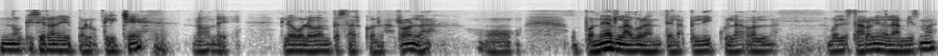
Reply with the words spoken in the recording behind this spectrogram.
no quisieron ir por lo cliché, ¿no? De luego luego empezar con la rola o, ponerla durante la película o o el desarrollo de la misma.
